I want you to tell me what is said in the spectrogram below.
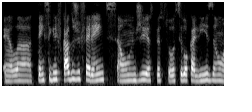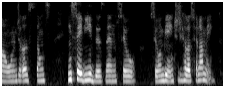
ela tem significados diferentes aonde as pessoas se localizam, aonde elas estão inseridas né, no seu, seu ambiente de relacionamento.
